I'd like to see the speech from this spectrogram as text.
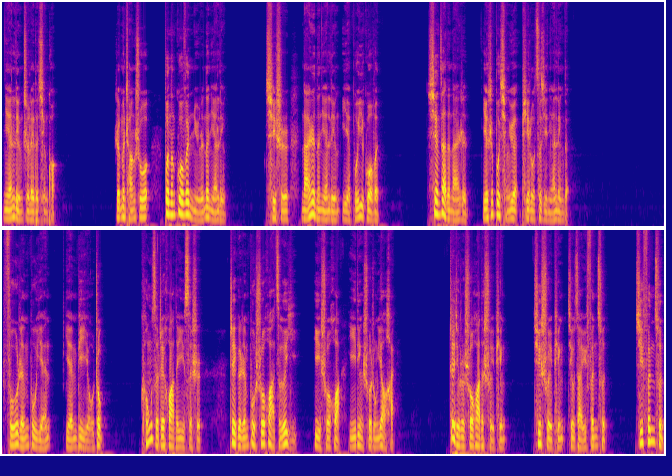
年龄之类的情况。人们常说不能过问女人的年龄，其实男人的年龄也不易过问。现在的男人也是不情愿披露自己年龄的。服人不言，言必有重。孔子这话的意思是，这个人不说话则已，一说话一定说中要害。这就是说话的水平，其水平就在于分寸，其分寸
